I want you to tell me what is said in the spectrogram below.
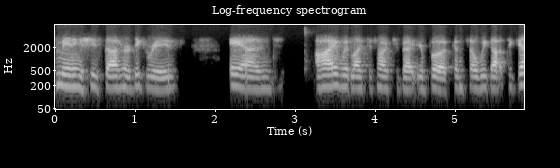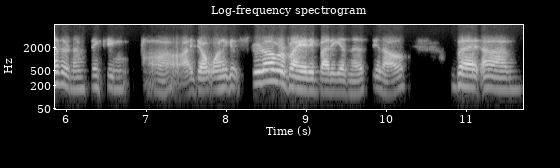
meaning she's got her degrees, and I would like to talk to you about your book. And so we got together, and I'm thinking, oh, I don't want to get screwed over by anybody in this, you know. But um,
